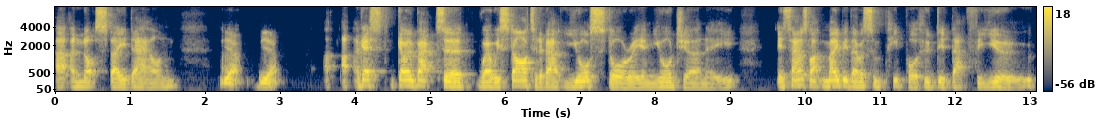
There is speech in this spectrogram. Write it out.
uh, and not stay down. Yeah, yeah. I, I guess going back to where we started about your story and your journey, it sounds like maybe there were some people who did that for you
